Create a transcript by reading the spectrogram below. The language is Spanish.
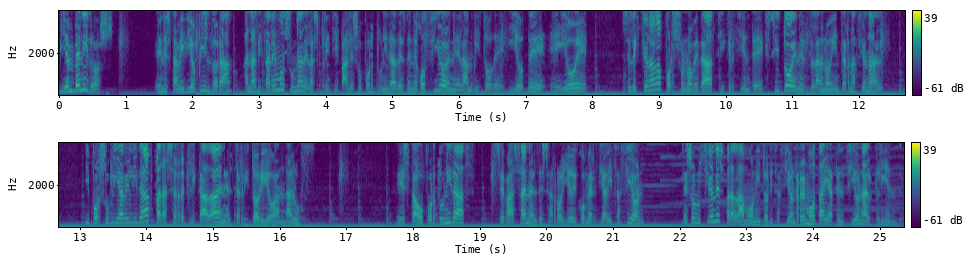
Bienvenidos. En esta videopíldora analizaremos una de las principales oportunidades de negocio en el ámbito de IoT e IoE, seleccionada por su novedad y creciente éxito en el plano internacional y por su viabilidad para ser replicada en el territorio andaluz. Esta oportunidad se basa en el desarrollo y comercialización de soluciones para la monitorización remota y atención al cliente.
